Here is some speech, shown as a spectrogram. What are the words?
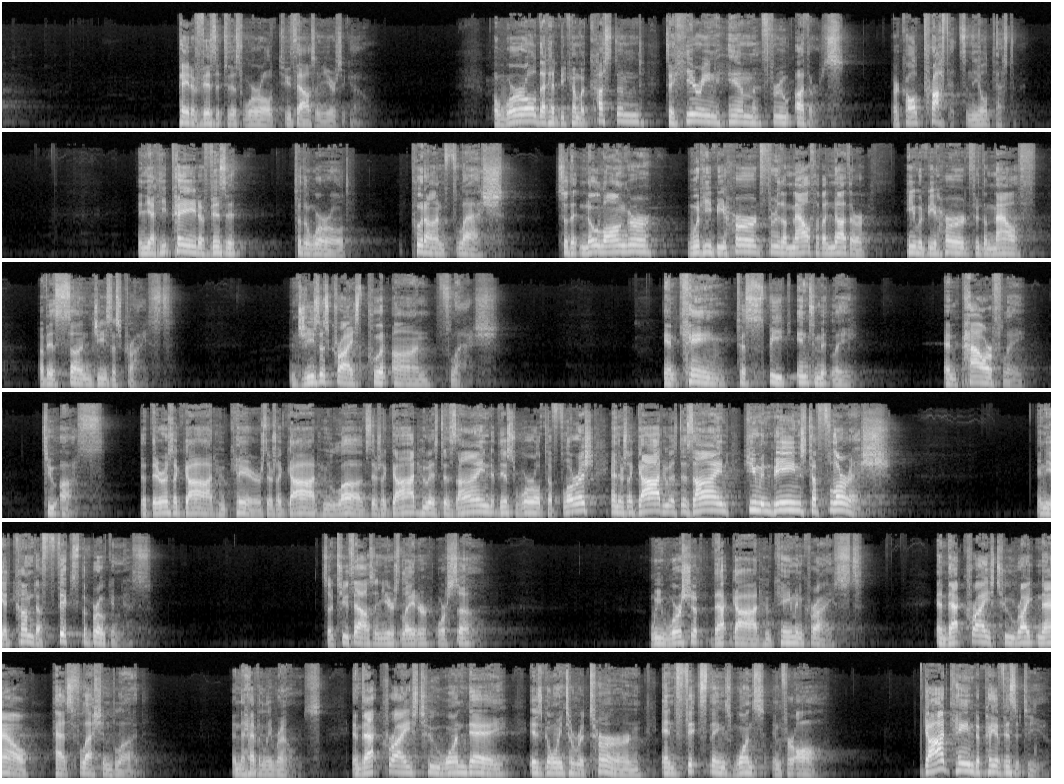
paid a visit to this world 2,000 years ago. A world that had become accustomed to hearing him through others they're called prophets in the Old Testament. And yet he paid a visit to the world, put on flesh, so that no longer would he be heard through the mouth of another, he would be heard through the mouth of his son, Jesus Christ. Jesus Christ put on flesh and came to speak intimately and powerfully to us that there is a God who cares, there's a God who loves, there's a God who has designed this world to flourish, and there's a God who has designed human beings to flourish. And he had come to fix the brokenness. So, 2,000 years later or so, we worship that God who came in Christ, and that Christ who right now has flesh and blood in the heavenly realms. And that Christ who one day is going to return and fix things once and for all. God came to pay a visit to you.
